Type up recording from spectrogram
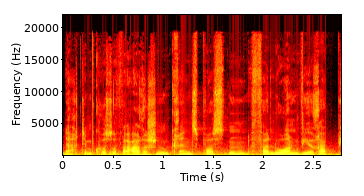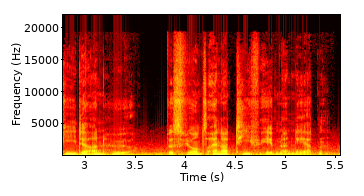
Nach dem kosovarischen Grenzposten verloren wir rapide an Höhe, bis wir uns einer Tiefebene näherten.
